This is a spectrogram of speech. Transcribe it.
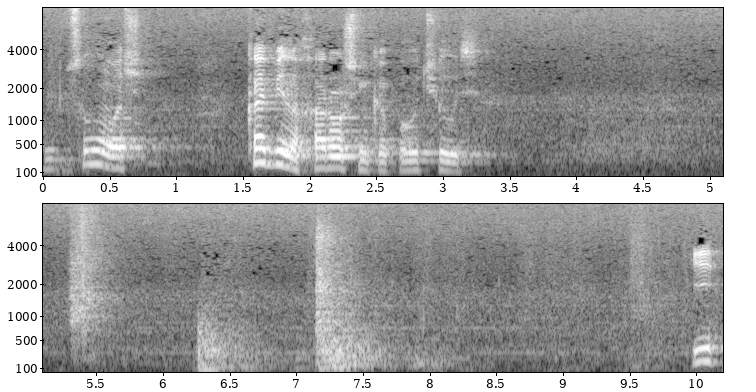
В целом вообще Кабина хорошенькая получилась. И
